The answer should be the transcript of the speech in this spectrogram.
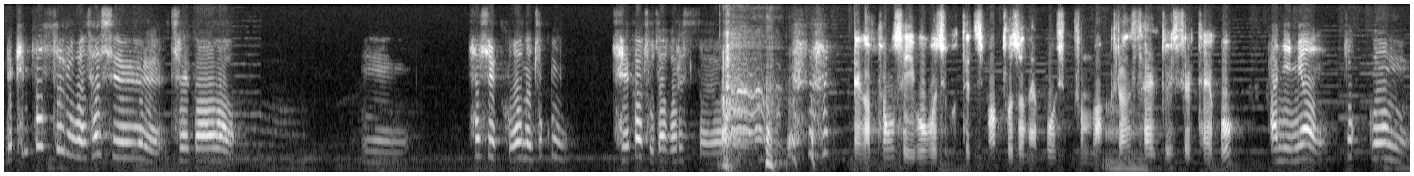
근데 캠퍼스룩은 사실 제가 음 사실 그거는 조금 제가 조작을 했어요. 내가 평소에 입어보지 못했지만 도전해보고 싶은 막 아. 그런 스타일도 있을 테고 아니면 조금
